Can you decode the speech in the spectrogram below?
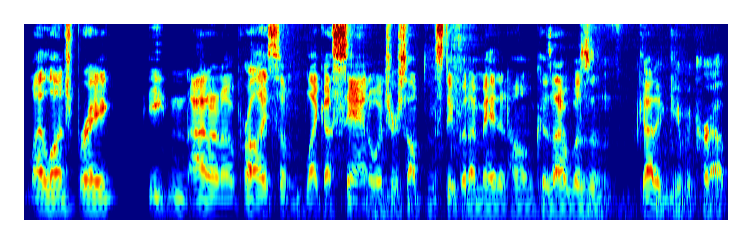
my lunch break eating, I don't know, probably some like a sandwich or something stupid I made at home because I wasn't, got to give a crap.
